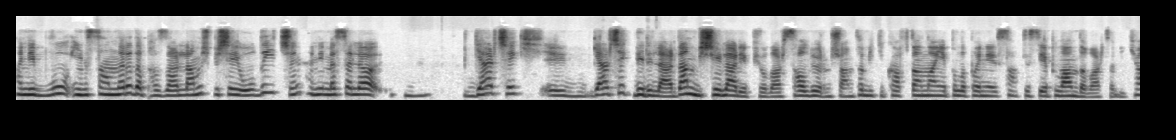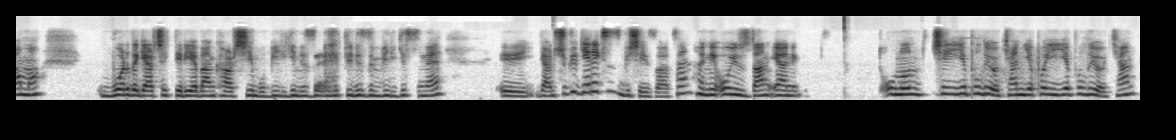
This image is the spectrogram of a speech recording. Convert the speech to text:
Hani bu insanlara da pazarlanmış bir şey olduğu için hani mesela gerçek e, gerçek derilerden bir şeyler yapıyorlar. Sallıyorum şu an. Tabii ki kaftandan yapılıp hani sahtesi yapılan da var tabii ki ama bu arada gerçek deriye ben karşıyım bu bilginize, hepinizin bilgisine. E, yani çünkü gereksiz bir şey zaten. Hani o yüzden yani onun şeyi yapılıyorken, yapayı yapılıyorken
